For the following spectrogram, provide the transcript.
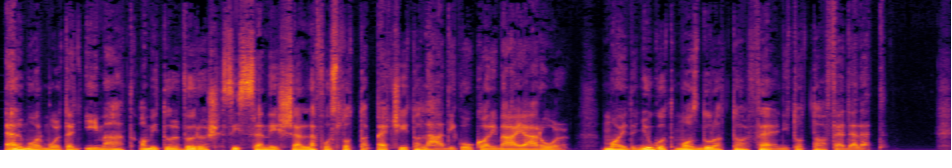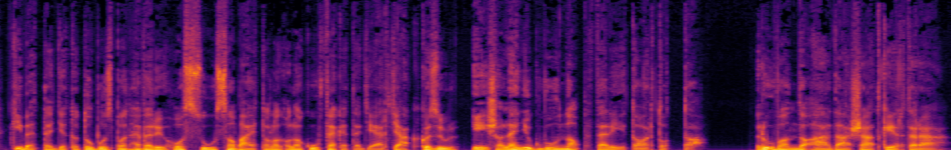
Elmormolt egy imát, amitől vörös sziszenéssel lefoszlott a pecsét a ládigó karimájáról, majd nyugodt mozdulattal felnyitotta a fedelet. Kivett egyet a dobozban heverő hosszú, szabálytalan alakú fekete gyertyák közül, és a lenyugvó nap felé tartotta. Ruvanda áldását kérte rá,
